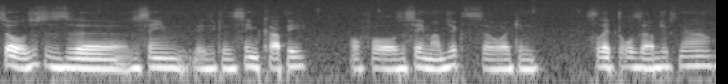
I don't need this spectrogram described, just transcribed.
So this is uh, the same basically the same copy of all the same objects. So I can select all the objects now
